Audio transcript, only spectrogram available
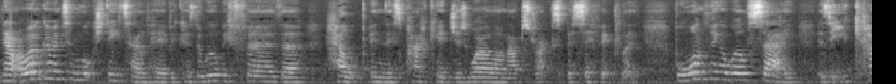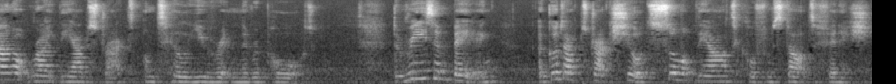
Now, I won't go into much detail here because there will be further help in this package as well on abstract specifically. But one thing I will say is that you cannot write the abstract until you've written the report. The reason being, a good abstract should sum up the article from start to finish.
